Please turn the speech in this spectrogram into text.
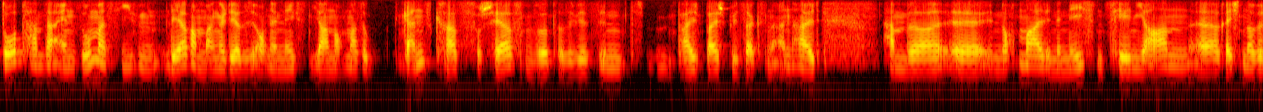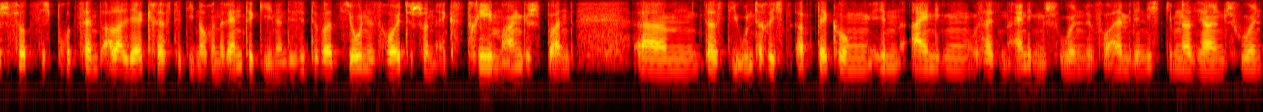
dort haben wir einen so massiven Lehrermangel, der sich auch in den nächsten Jahren nochmal so ganz krass verschärfen wird. Also wir sind Beispiel Sachsen-Anhalt haben wir äh, nochmal in den nächsten zehn Jahren äh, rechnerisch 40 Prozent aller Lehrkräfte, die noch in Rente gehen. Und die Situation ist heute schon extrem angespannt dass die Unterrichtsabdeckung in einigen, was heißt in einigen Schulen, vor allem in den nicht gymnasialen Schulen,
